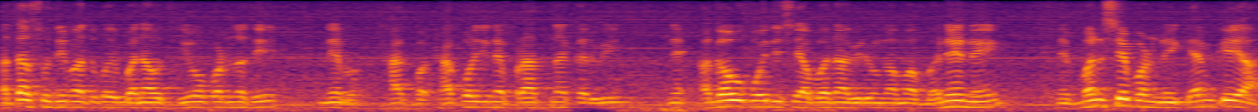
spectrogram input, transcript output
અત્યાર સુધીમાં તો કોઈ બનાવ થયો પણ નથી. ને ઠાકોરજીને પ્રાર્થના કરવી ને અગાઉ કોઈ દિવસે આ બનાવ વિરુંગામાં બને નહીં ને બનશે પણ નહીં. કેમ કે આ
